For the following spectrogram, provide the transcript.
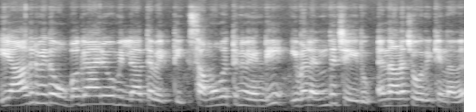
യാതൊരുവിധ ഉപകാരവും ഇല്ലാത്ത വ്യക്തി സമൂഹത്തിന് വേണ്ടി ഇവൾ എന്ത് ചെയ്തു എന്നാണ് ചോദിക്കുന്നത്?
